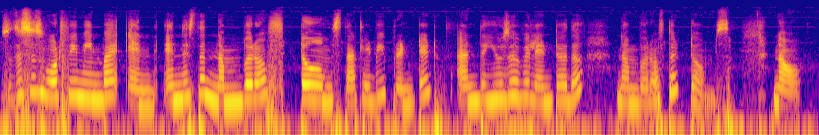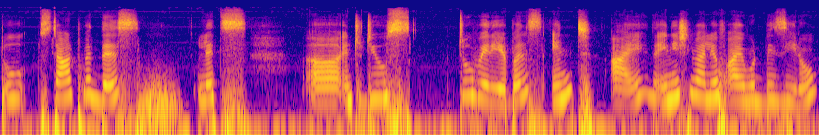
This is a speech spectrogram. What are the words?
So this is what we mean by n. n is the number of terms that will be printed and the user will enter the number of the terms. Now to start with this let's uh, introduce two variables int i. The initial value of i would be 0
